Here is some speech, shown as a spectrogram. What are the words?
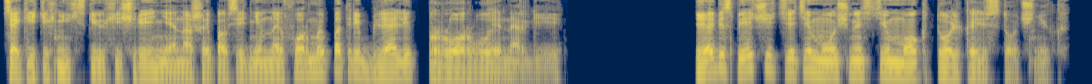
Всякие технические ухищрения нашей повседневной формы потребляли прорву энергии. И обеспечить эти мощности мог только источник.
